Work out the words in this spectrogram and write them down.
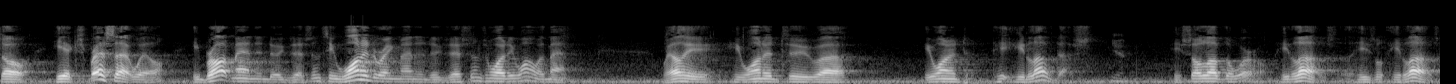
So he expressed that will. He brought man into existence. He wanted to bring man into existence. And what did he want with man? Well, he he wanted to. Uh, he wanted. To, he he loved us. Yeah. He so loved the world. He loves. He's he loves,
